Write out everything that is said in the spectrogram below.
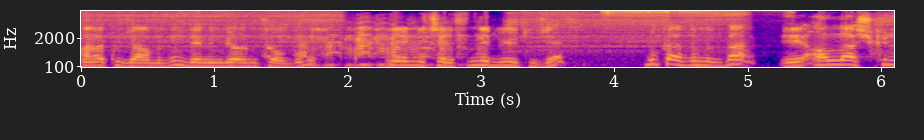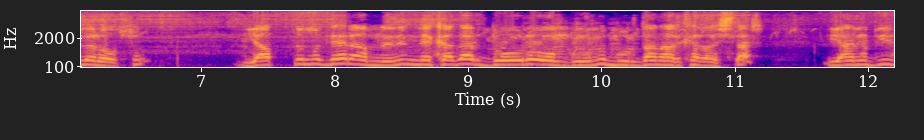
ana kucağımızın demin görmüş olduğumuz yerin içerisinde büyüteceğiz. Bu kazımızdan e, Allah'a şükürler olsun yaptığımız her hamlenin ne kadar doğru olduğunu buradan arkadaşlar yani bir,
